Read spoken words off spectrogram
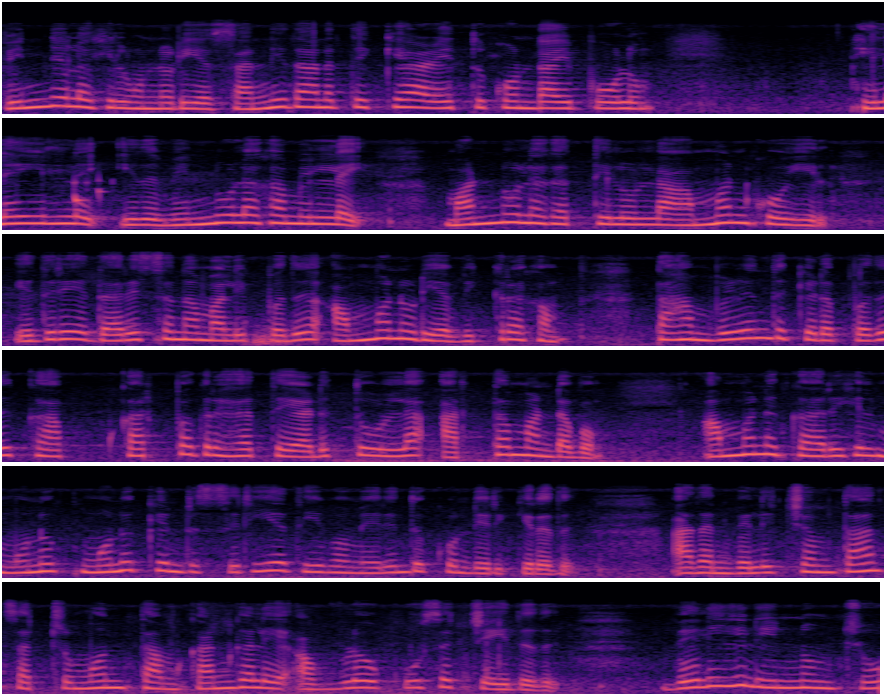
விண்ணுலகில் உன்னுடைய சந்நிதானத்துக்கே அழைத்து கொண்டாய் போலும். இல்லை இல்லை இது விண்ணுலகமில்லை மண்ணுலகத்தில் உள்ள அம்மன் கோயில் எதிரே தரிசனம் அளிப்பது அம்மனுடைய விக்கிரகம். தாம் விழுந்து கிடப்பது கப் கற்பகிரகத்தை அடுத்து உள்ள அர்த்த மண்டபம். அம்மனுக்கு அருகில் முணுக் முணுக்கென்று சிறிய தீபம் எரிந்து கொண்டிருக்கிறது. அதன் வெளிச்சம்தான் சற்று முன் தம் கண்களை அவ்வளோ கூசச் செய்தது. வெளியில் இன்னும் ஜோ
